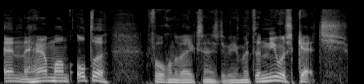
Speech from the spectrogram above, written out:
en Herman Otte. Volgende week zijn ze er weer met een nieuwe sketch.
